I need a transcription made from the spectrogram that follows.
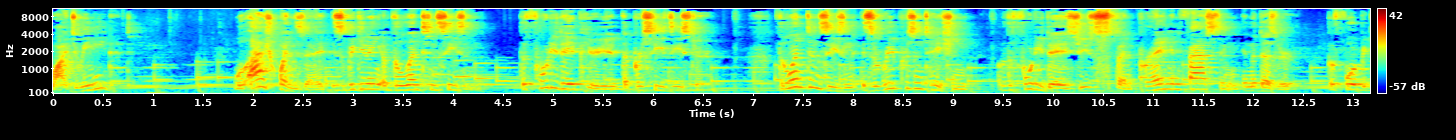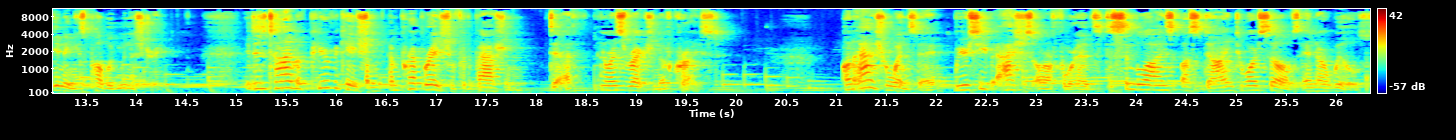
Why do we need it? Well, Ash Wednesday is the beginning of the Lenten season, the 40 day period that precedes Easter. The Lenten season is a representation of the 40 days Jesus spent praying and fasting in the desert before beginning his public ministry. It is a time of purification and preparation for the passion, death, and resurrection of Christ. On Ash Wednesday, we receive ashes on our foreheads to symbolize us dying to ourselves and our wills.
